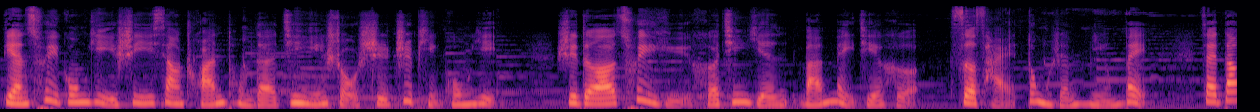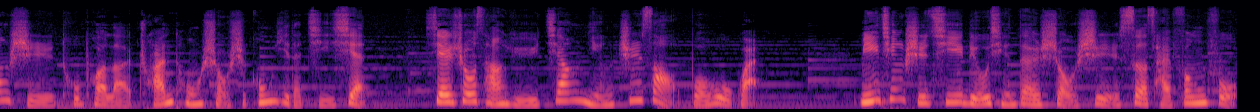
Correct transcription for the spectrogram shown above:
点翠工艺是一项传统的金银首饰制品工艺，使得翠羽和金银完美结合，色彩动人明媚，在当时突破了传统首饰工艺的极限，现收藏于江宁织造博物馆。明清时期流行的首饰色彩丰富。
